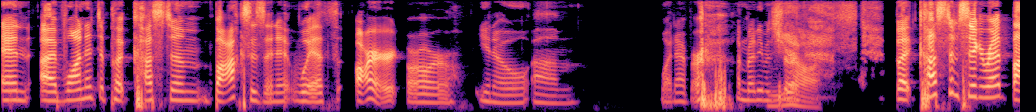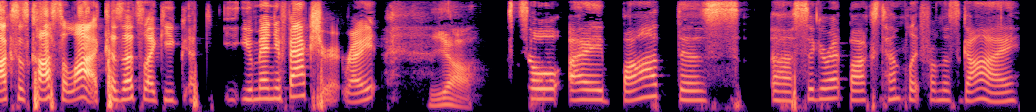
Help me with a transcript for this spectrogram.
and I've wanted to put custom boxes in it with art or you know, um, whatever. I'm not even sure. Yeah but custom cigarette boxes cost a lot because that's like you you manufacture it right yeah so i bought this uh, cigarette box template from this guy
